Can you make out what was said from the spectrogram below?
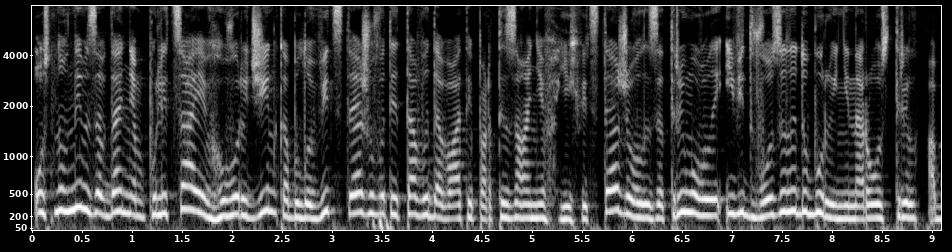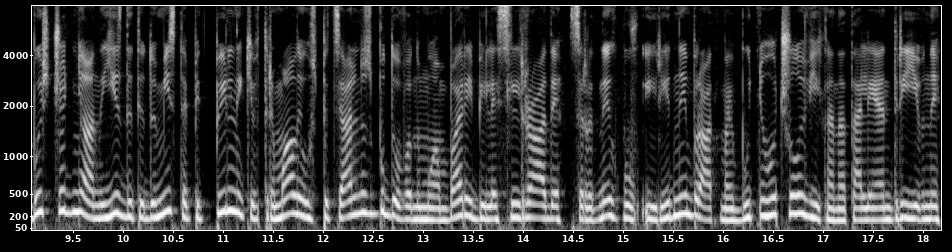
Основним завданням поліцаїв, говорить жінка, було відстежувати та видавати партизанів. Їх відстежували, затримували і відвозили до Бурині на розстріл. Аби щодня не їздити до міста, підпільників тримали у спеціально збудованому амбарі біля сільради. Серед них був і рідний брат майбутнього чоловіка Наталії Андріївни.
